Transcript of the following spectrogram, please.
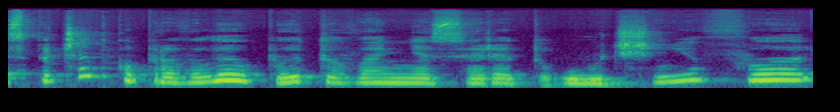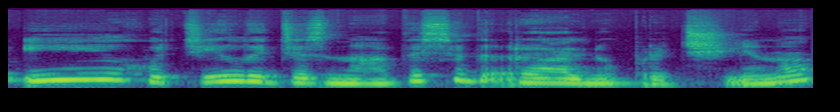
Спочатку провели опитування серед учнів і хотіли дізнатися реальну причину,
